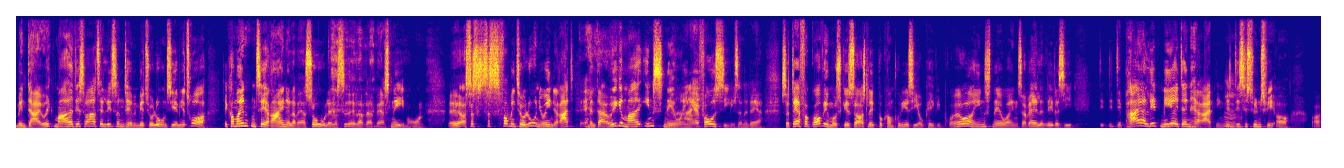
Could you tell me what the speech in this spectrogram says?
Men der er jo ikke meget, det svarer til lidt sådan til, at meteorologen siger, at jeg tror, det kommer enten til at regne, eller være sol, eller, eller være sne i morgen. Øh, og så, så får meteorologen jo egentlig ret, men der er jo ikke meget indsnævring af forudsigelserne der. Så derfor går vi måske så også lidt på kompromis og siger, okay, vi prøver at indsnævre intervallet lidt og sige, det, det, det peger lidt mere i den her retning. Det, mm. det, det synes vi, og, og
